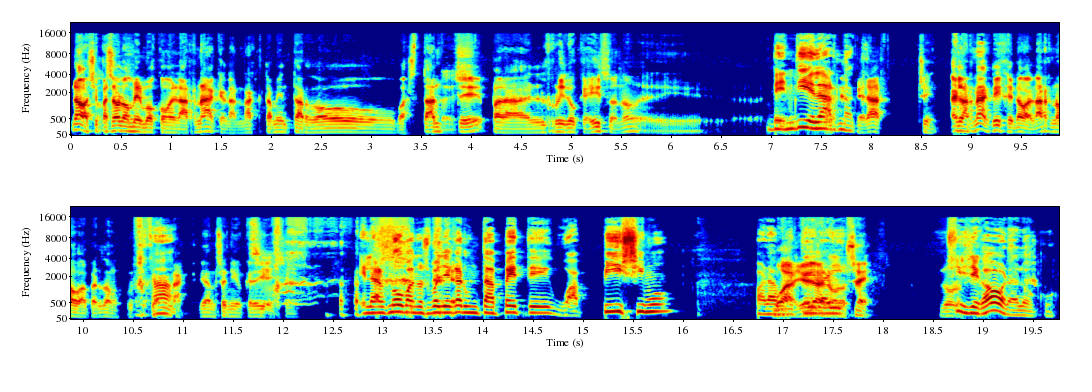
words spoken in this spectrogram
No, si pasó lo mismo con el Arnak. El Arnak también tardó bastante Pues- para el ruido que hizo, ¿no? Y- Vendí el. Esperar. Sí. El Arnak, dije, no, el Arnova, perdón. Ah. Arnak, ya no sé ni lo que Sí, digo. sí. El Arnova nos va a llegar un tapete guapísimo para Bueno, yo meter ya ahí. no lo sé. No lo sí, llega ahora, loco.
